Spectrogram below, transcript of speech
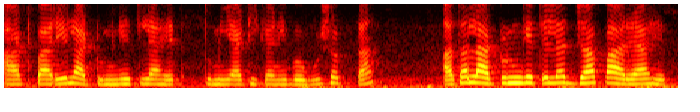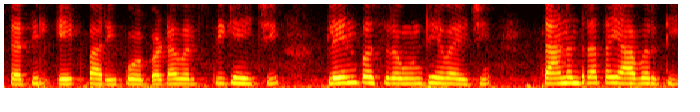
आठ पारे लाटून घेतल्या आहेत. तुम्ही या ठिकाणी बघू शकता. आता लाटून घेतलेल्या ज्या पाऱ्या आहेत त्यातील एक पारी पोळपाटावरती घ्यायची प्लेन पसरवून ठेवायची. त्यानंतर आता यावरती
